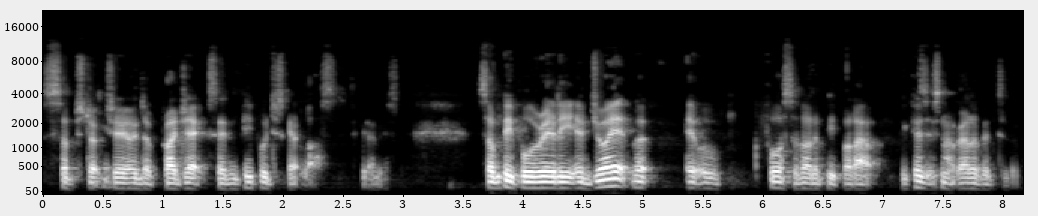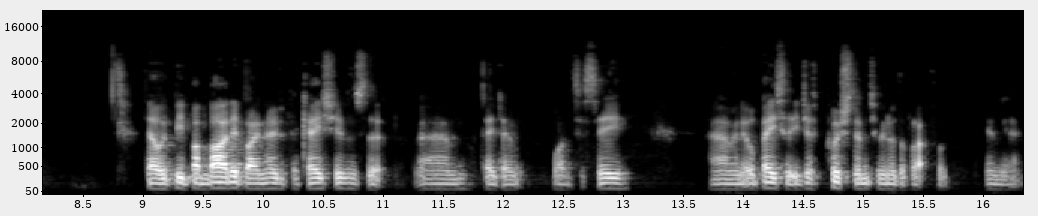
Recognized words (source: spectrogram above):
substructure under projects, and people just get lost. To be honest, some people really enjoy it, but it will force a lot of people out because it's not relevant to them. They would be bombarded by notifications that um, they don't want to see, um, and it will basically just push them to another platform in the end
